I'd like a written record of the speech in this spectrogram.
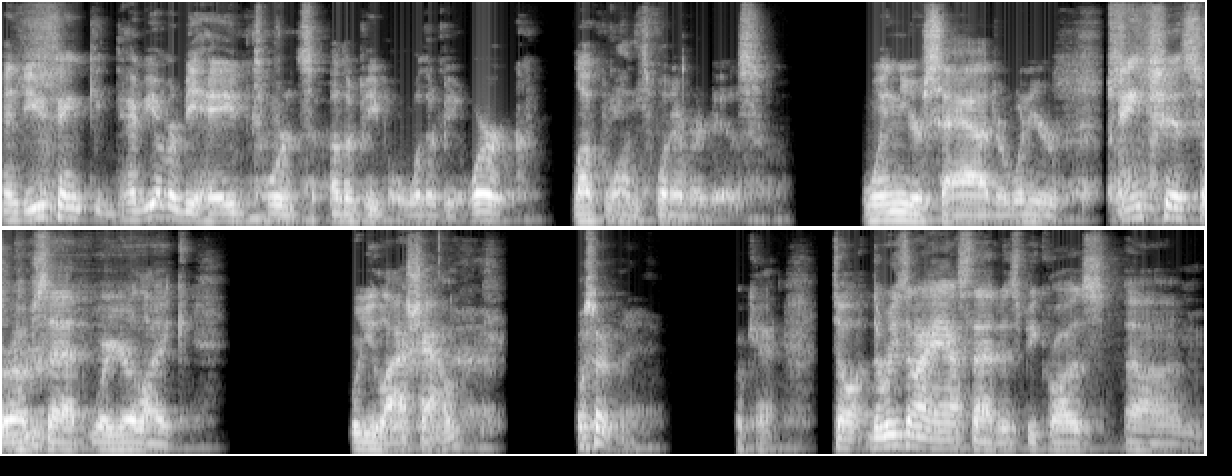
And do you think have you ever behaved towards other people, whether it be at work, loved ones, whatever it is, when you're sad or when you're anxious or upset, where you're like, where you lash out? Well, certainly. Okay. So the reason I ask that is because um,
